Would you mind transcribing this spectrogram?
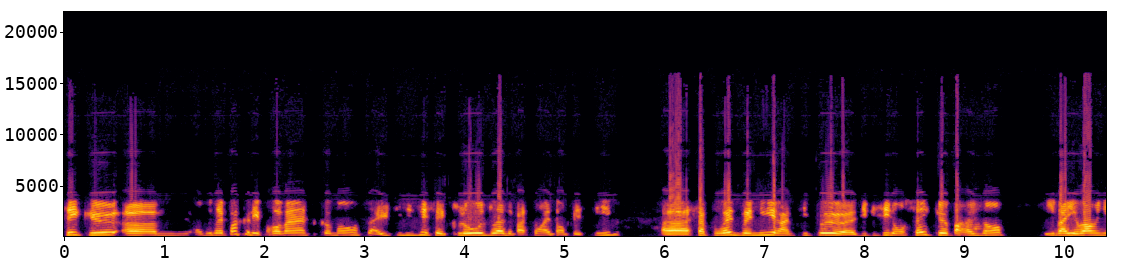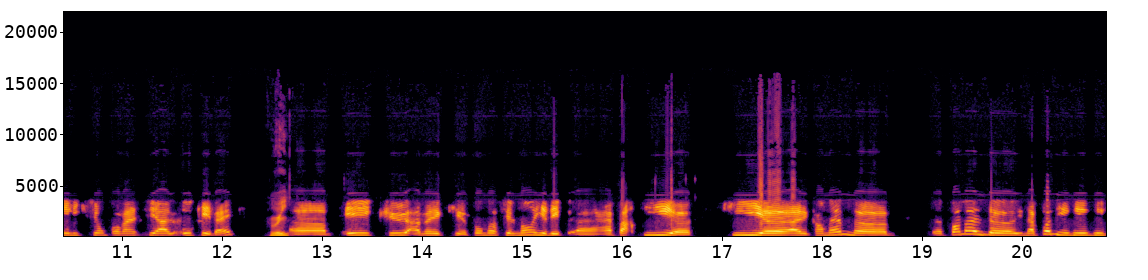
c'est que euh, on voudrait pas que les provinces commencent à utiliser cette clause-là de façon intempestive. Euh, ça pourrait devenir un petit peu euh, difficile. On sait que, par exemple, il va y avoir une élection provinciale au Québec, oui. euh, et que avec potentiellement il y a des, euh, un parti euh, qui a quand même pas mal de, il n'a pas des, des, des,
